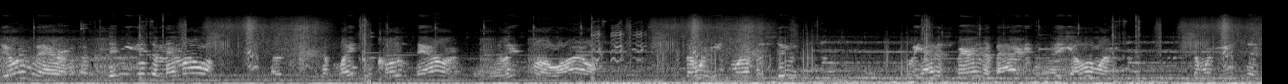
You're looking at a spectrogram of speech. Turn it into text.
doing there? Uh, didn't you get the memo? Uh, the place is closed down, at least for a while. Someone used one of the suits. We had a spare in the back, a yellow one. Someone used it.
